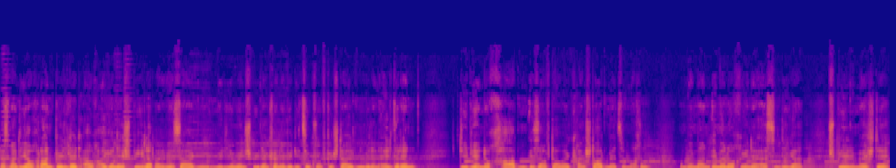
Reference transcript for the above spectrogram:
dass man die auch ranbildet, auch eigene Spieler, weil wir sagen, mit jungen Spielern können wir die Zukunft gestalten, mit den älteren, die wir noch haben, ist auf Dauer kein Start mehr zu machen. Und wenn man immer noch in der ersten Liga spielen möchte,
